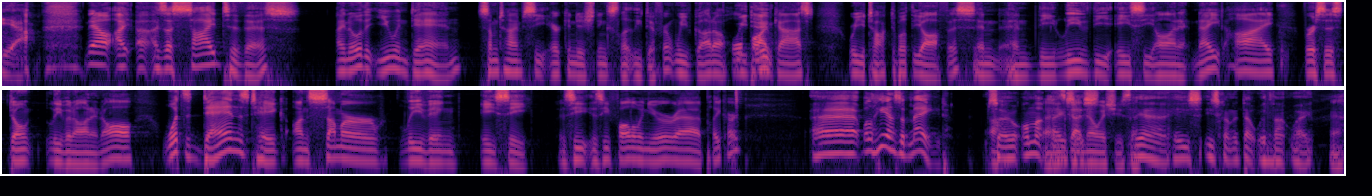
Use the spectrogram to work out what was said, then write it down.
Yeah. Now, I uh, as a side to this, I know that you and Dan sometimes see air conditioning slightly different. We've got a whole We do. podcast where you talked about the office and and the leave the AC on at night high versus don't leave it on at all. What's Dan's take on summer leaving AC? Is he is he following your uh, play card? Uh, well, he has a maid, so on that uh, basis, he's got no issues then. Yeah, he's he's kind of dealt with that way. Yeah.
